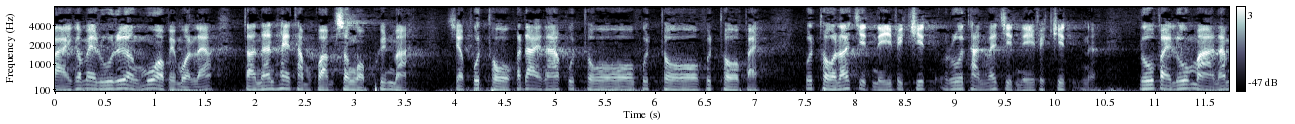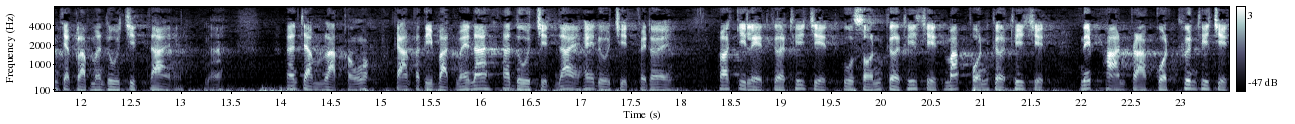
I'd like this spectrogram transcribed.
กายก็ไม่รู้เรื่องมั่วไปหมดแล้ว ตอนนั้นให้ทำความสงบขึ้นมาจะพุทโธก็ได้นะ พุทโธ พุทโธ พุทโธไป พุทโธแล้วจิตหนีไปคิด รู้ทันว่าจิตหนีไปคิดนะรู้ไปรู้มาน้ำจะกลับมาดูจิตได้นะนั้นจำหลักของการปฏิบัติไว้นะ ถ้าดูจิตได้ให้ดูจิตไปเลย เพราะกิเลสเกิดที่จิต กุศลเกิดที่จิตมรรคผลเกิดที่จิต นิพพานปรากฏขึ้นที่จิต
